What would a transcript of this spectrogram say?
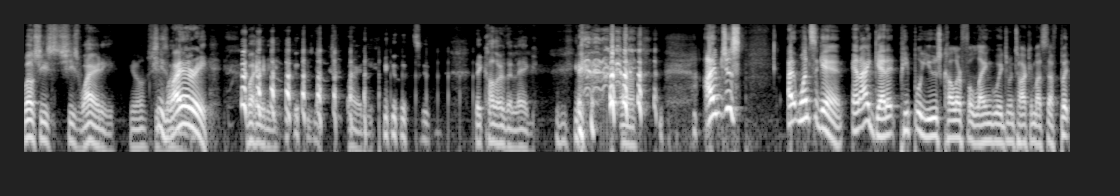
Well, she's she's wiry, you know. She's wiry. Wiry. Wiry. they call her the leg. Uh, I'm just I once again, and I get it. People use colorful language when talking about stuff, but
